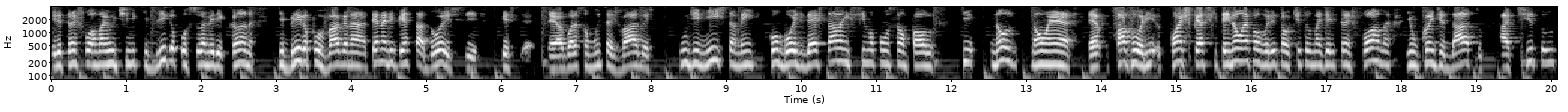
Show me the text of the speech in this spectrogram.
ele transformar em um time que briga por Sul-Americana, que briga por vaga na, até na Libertadores, se, porque é, agora são muitas vagas. O Diniz também, com boas ideias, está lá em cima com o São Paulo que não, não é, é favorito, com as peças que tem, não é favorito ao título, mas ele transforma em um candidato a título.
